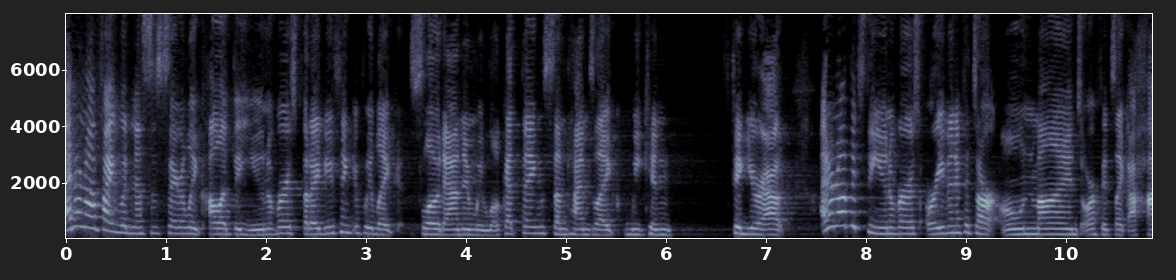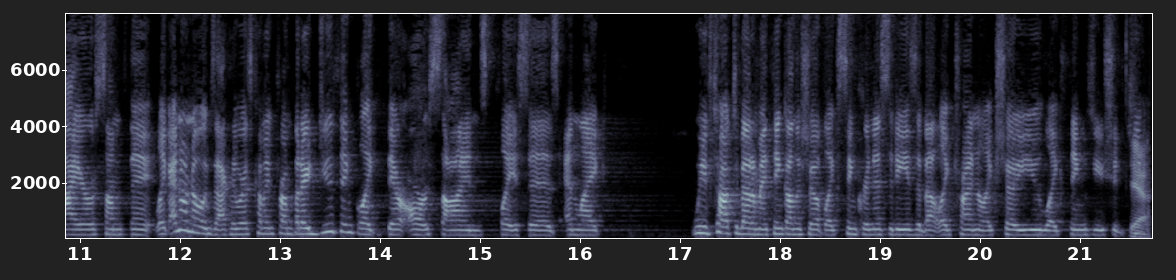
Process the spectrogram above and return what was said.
I don't know if I would necessarily call it the universe, but I do think if we like slow down and we look at things, sometimes like we can figure out. I don't know if it's the universe or even if it's our own minds or if it's like a higher something. Like I don't know exactly where it's coming from, but I do think like there are signs, places, and like we've talked about them i think on the show of like synchronicities about like trying to like show you like things you should keep Yeah.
